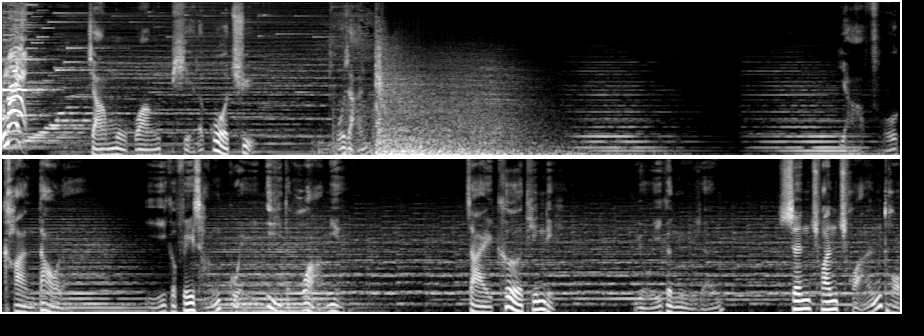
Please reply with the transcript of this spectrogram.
五麦。将目光瞥了过去，突然，亚福看到了一个非常诡异的画面，在客厅里。有一个女人，身穿传统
